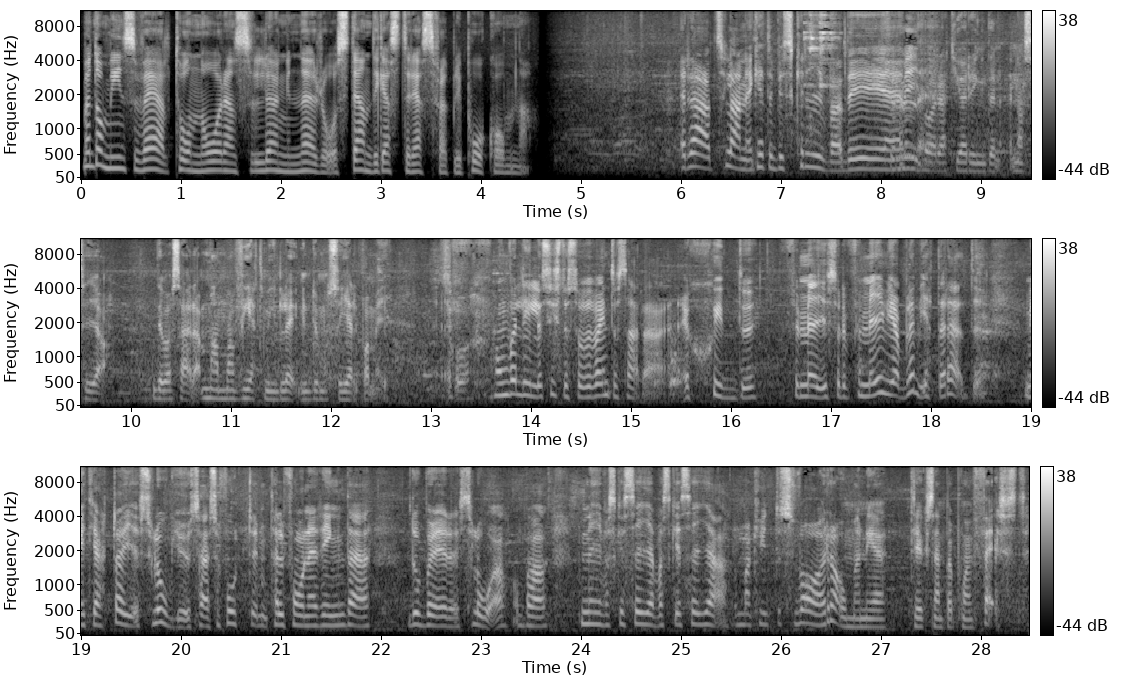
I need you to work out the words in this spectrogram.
men de minns väl tonårens lögner och ständiga stress för att bli påkomna. Rädslan, jag kan inte beskriva. Det är För mig var det att jag ringde Nasia. Det var så här, mamma vet min lögn, du måste hjälpa mig. Så. Hon var lillasyster så det var inte så här eh, skydd för mig. Så det, för mig, jag blev jätterädd. Mitt hjärta slog ju så här så fort telefonen ringde. Då började det slå och bara, nej vad ska jag säga, vad ska jag säga? Man kan ju inte svara om man är till exempel på en fest.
